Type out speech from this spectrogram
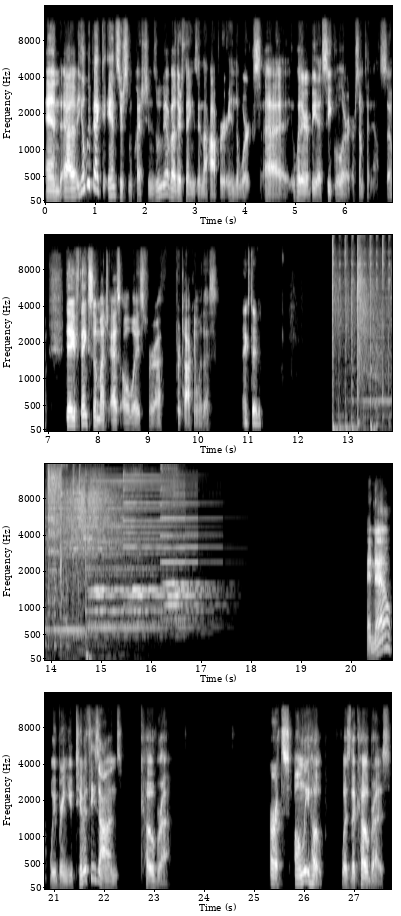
and uh, he'll be back to answer some questions. We have other things in the hopper in the works, uh, whether it be a sequel or, or, something else. So, Dave, thanks so much as always for uh, for talking with us. Thanks, David. And now we bring you Timothy Zahn's Cobra. Earth's only hope was the Cobras.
